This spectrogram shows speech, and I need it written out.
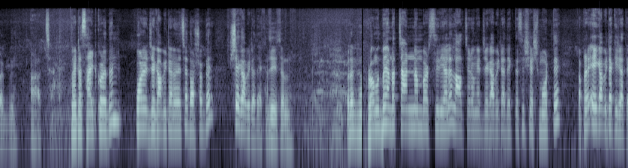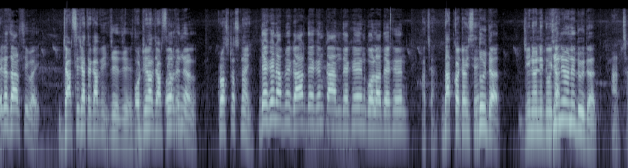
লাগবে। আচ্ছা তো এটা সাইড করে দেন। পরের যে গাভীটা রয়েছে দর্শকদের সে গাভীটা দেখেন। জি চল। রহমত ভাই আমরা চার নাম্বার সিরিয়ালে লালচে রঙের যে গাভীটা দেখতেছি শেষ মুহূর্তে আপনার এই গাভীটা কি জাতের? এটা জার্সি ভাই। জার্সি জাতের গাভী? জি জি অরিজিনাল জার্সি অরিজিনাল ক্রস টস নাই? দেখেন আপনি গার দেখেন কান দেখেন গলা দেখেন। আচ্ছা দাঁত কয়টা হইছে? দুই দাঁত। জিনুইনি দুই দাঁত? জিনিয়নি দুই দাঁত। আচ্ছা।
